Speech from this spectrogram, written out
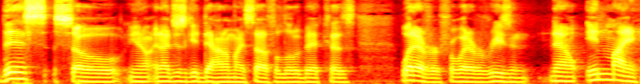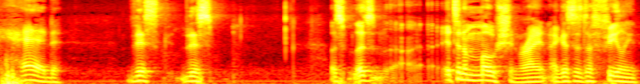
this. So, you know, and I just get down on myself a little bit because whatever, for whatever reason. Now, in my head, this, this, let's, let's, it's an emotion, right? I guess it's a feeling.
